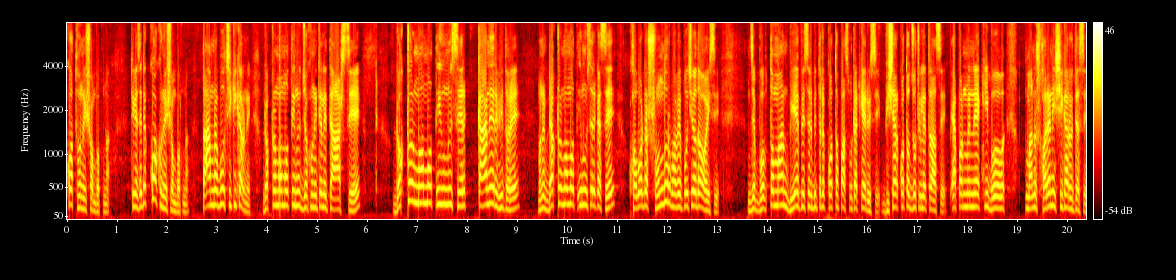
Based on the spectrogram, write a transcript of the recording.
কখনোই সম্ভব না। ঠিক আছে? এটা কখনোই সম্ভব না। তা আমরা বলছি কি কারণে? ডক্টর মোহাম্মদ ইউনুস যখন ইটালিতে আসছে ডক্টর মোহাম্মদ ইউনুসের কানের ভিতরে মানে ডক্টর মোহাম্মদ ইউনুসের কাছে খবরটা সুন্দরভাবে পৌঁছে দেওয়া হয়েছে। যে বর্তমান বিএফএস এর ভিতরে কত পাসপোর্ট আটকে রয়েছে, ভিসার কত জটিলতা আছে অ্যাপয়েন্টমেন্টে কি মানুষ হয়রানি শিকার হইতেছে,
